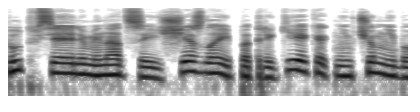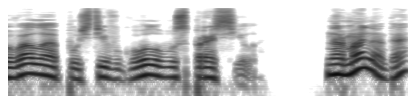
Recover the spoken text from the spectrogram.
Тут вся иллюминация исчезла, и Патрикея, как ни в чем не бывало, опустив голову, спросила. «Нормально, да?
